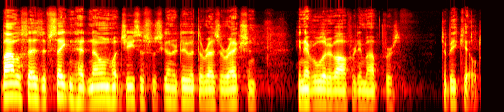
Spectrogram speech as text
The Bible says if Satan had known what Jesus was going to do at the resurrection, he never would have offered him up for, to be killed.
